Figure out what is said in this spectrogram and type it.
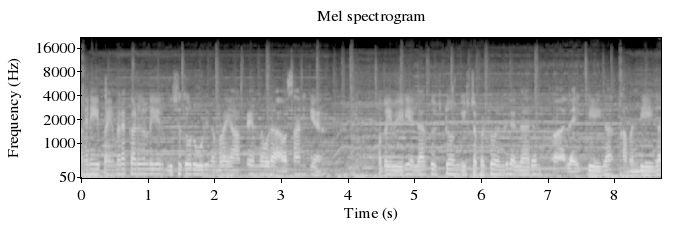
അങ്ങനെ ഈ പൈൻമരക്കാടുകളുടെ ഈ ഒരു ദൃശ്യത്തോടു കൂടി നമ്മളെ യാത്ര എന്നിവിടെ അവസാനിക്കുകയാണ്. അപ്പോൾ ഈ വീഡിയോ എല്ലാവർക്കും ഇഷ്ടം ഇഷ്ടപ്പെട്ടു എങ്കിൽ എല്ലാവരും ലൈക്ക് ചെയ്യുക കമന്റ് ചെയ്യുക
